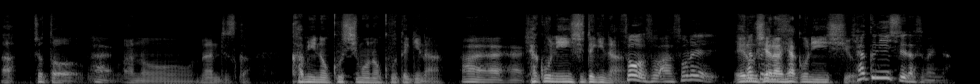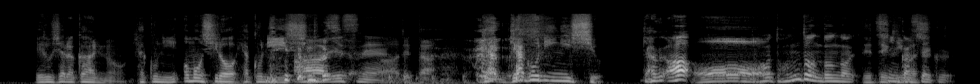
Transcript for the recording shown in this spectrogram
あちょっと、はい。あのー何ですか。上の句下の句的な。はいはいはい。百人一首的な。そうそう。あそれエルシャラ100百人一首。人一首で出せばいいんだ。エルシャラカーニの百人面白百人一首。ああいいっすね。あ出た。ギャギャグ人一首。ギャグあおおどんどんどんどん出てき進まし化していく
